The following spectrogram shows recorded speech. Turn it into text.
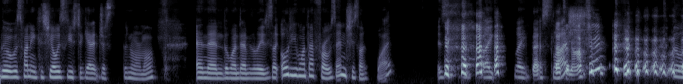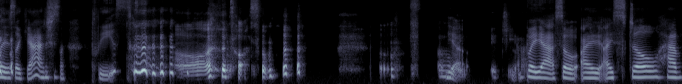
it was funny because she always used to get it just the normal. And then the one time the lady's like, Oh, do you want that frozen? She's like, What? Is it like like that's a slush? that's an option. the lady's like, Yeah. And she's like, please. Oh, that's awesome. oh, Yeah. itchy but yeah, so I I still have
